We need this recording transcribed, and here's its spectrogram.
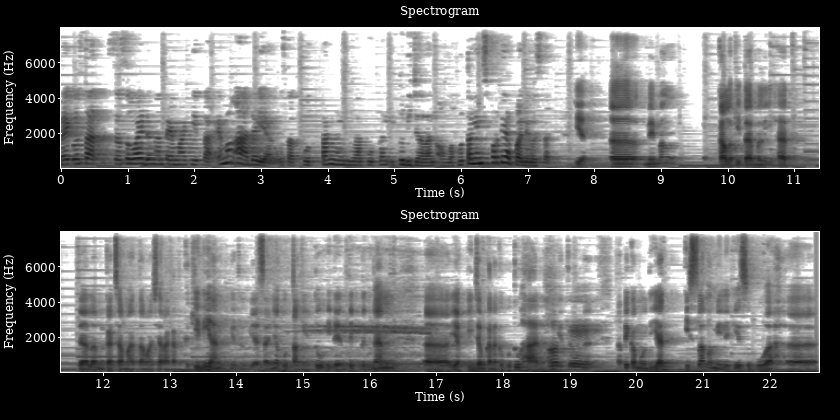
Baik Ustadz, sesuai dengan tema kita, emang ada ya Ustadz hutang yang dilakukan itu di jalan Allah? Hutang yang seperti apa nih Ustadz? Iya, uh, memang kalau kita melihat dalam kacamata masyarakat kekinian gitu. Biasanya hutang itu identik dengan uh, ya pinjam karena kebutuhan okay. gitu nah, tapi kemudian Islam memiliki sebuah uh,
